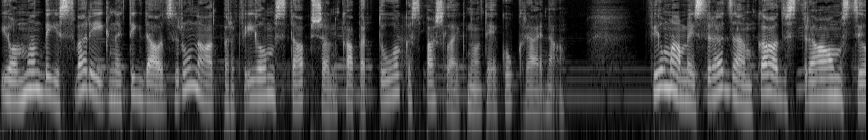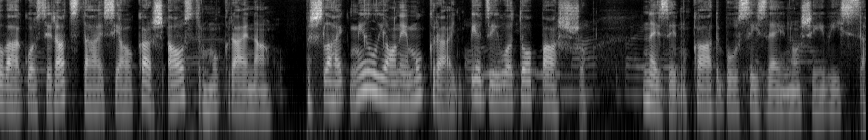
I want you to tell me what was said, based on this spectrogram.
jo man bija svarīgi ne tik daudz runāt par filmas tapšanu, kā par to, kas pašlaik notiek Ukrajinā. Filmā mēs redzam, kādas traumas cilvēkos ir atstājis jau karš austrumu Ukrajinā. Pašlaik miljoniem ukrāņu piedzīvo to pašu. Nezinu, kāda būs izēja no šī visa.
